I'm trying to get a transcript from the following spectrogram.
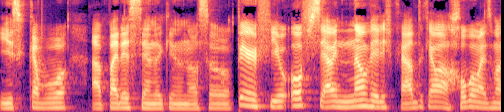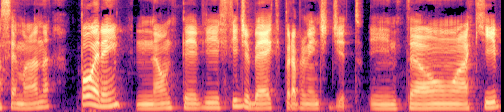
isso que acabou aparecendo aqui no nosso perfil oficial e não verificado, que é o arroba mais uma semana, porém não teve feedback propriamente dito. Então, aqui,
